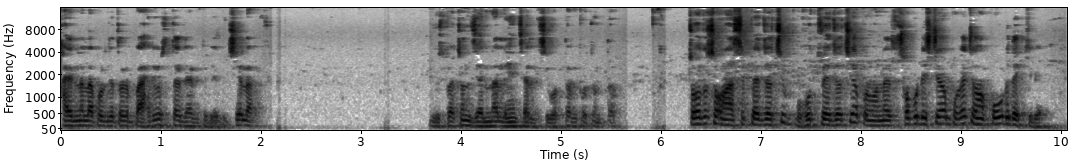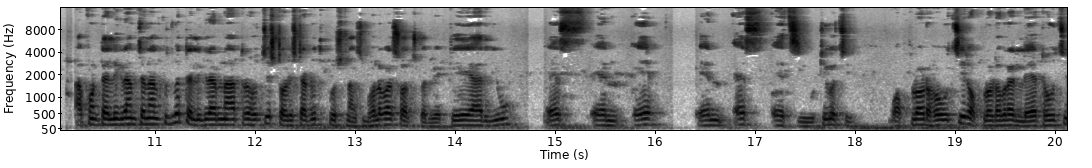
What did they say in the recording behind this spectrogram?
ଫାଇନାଲ୍ ଆପଣ ଯେତେବେଳେ ବାହାରିବେ ସେତେବେଳେ ଜାଣିପାରିବେ ବୁଝି ହେଲା ବୁଝିପାରୁଛନ୍ତି ଜେନେରାଲ୍ ହିଁ ଚାଲିଛି ବର୍ତ୍ତମାନ ପର୍ଯ୍ୟନ୍ତ ଚଉଦଶହ ଅଣାଅଶୀ ପେଜ୍ ଅଛି ବହୁତ ପେଜ୍ ଅଛି ଆପଣମାନେ ସବୁ ଡିଷ୍ଟ୍ରିକ୍ଟ ପକାଇଛି ହଁ କେଉଁଠି ଦେଖିବେ ଆପଣ ଟେଲିଗ୍ରାମ ଚ୍ୟାନେଲକୁ ଯିବେ ଟେଲିଗ୍ରାମ ନାଁଟା ହେଉଛି ଷ୍ଟଡ଼ି ଷ୍ଟାର୍ଟ ୱିଥ୍ କୃଷ୍ଣାଂଶ ଭଲ ଭାବରେ ସର୍ଚ୍ଚ କରିବେ K R U S N A N S H U ଠିକ୍ ଅଛି ଅପଲୋଡ଼ ହେଉଛି ଅପଲୋଡ଼ ହେବାରେ ଲେଟ୍ ହେଉଛି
